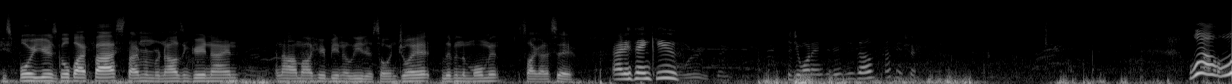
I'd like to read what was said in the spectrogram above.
these four years go by fast. I remember when I was in grade nine, and now I'm out here being a leader. So enjoy it, live in the moment. That's all I gotta say. Alrighty, thank you. Did you want to introduce yourself? Okay, sure. Well,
